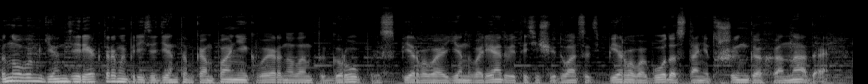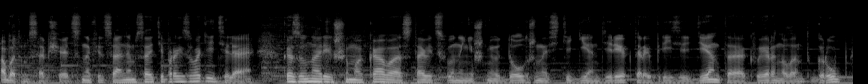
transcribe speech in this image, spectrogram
Новым гендиректором и президентом компании Kverneland Group с 1 января 2021 года станет Шинга Ханада. Об этом сообщается на официальном сайте производителя. Казунари Шимакава оставит свою нынешнюю должность гендиректора и президента Kverneland Group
